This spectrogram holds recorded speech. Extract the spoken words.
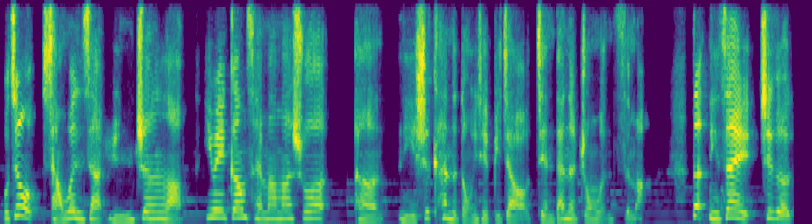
我就想问一下云真了，因为刚才妈妈说，嗯、呃，你是看得懂一些比较简单的中文字嘛？那你在这个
